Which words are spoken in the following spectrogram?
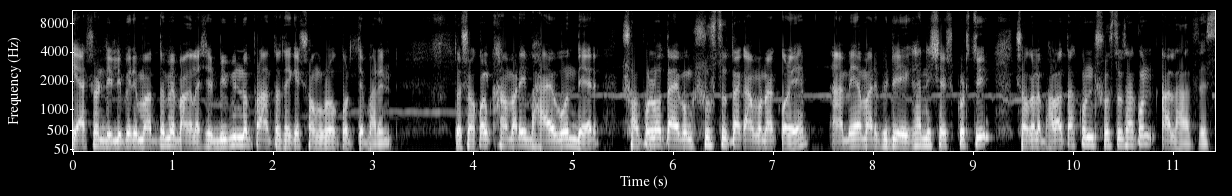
ক্যাশ অন ডেলিভারির মাধ্যমে বাংলাদেশের বিভিন্ন প্রান্ত থেকে সংগ্রহ করতে পারেন। তো সকল খামারি ভাই বোনদের সফলতা এবং সুস্থতা কামনা করে আমি আমার ভিডিও এখানে শেষ করছি। সকলে ভালো থাকুন, সুস্থ থাকুন, আল্লাহ হাফেজ।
